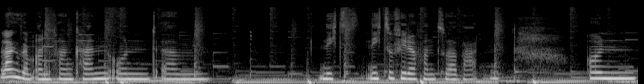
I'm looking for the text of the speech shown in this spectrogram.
langsam anfangen kann und ähm, nicht, nicht so viel davon zu erwarten. Und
